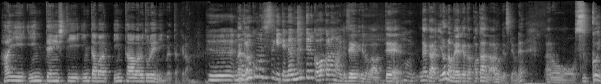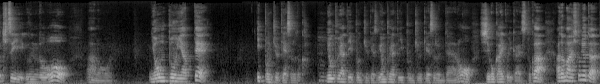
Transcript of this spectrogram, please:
ハイインテンシティインターバルインターバルトレーニングやったっけな。へえもう横文字すぎて何言ってるかわからないです。っていうのがあって、はなんかいろんなやり方パターンがあるんですけどね。あのすっごいきつい運動をあの4分やって1分休憩するとか4分やって1分休憩する4分やって1分休憩するみたいなのを45回繰り返すとかあとまあ人によっては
